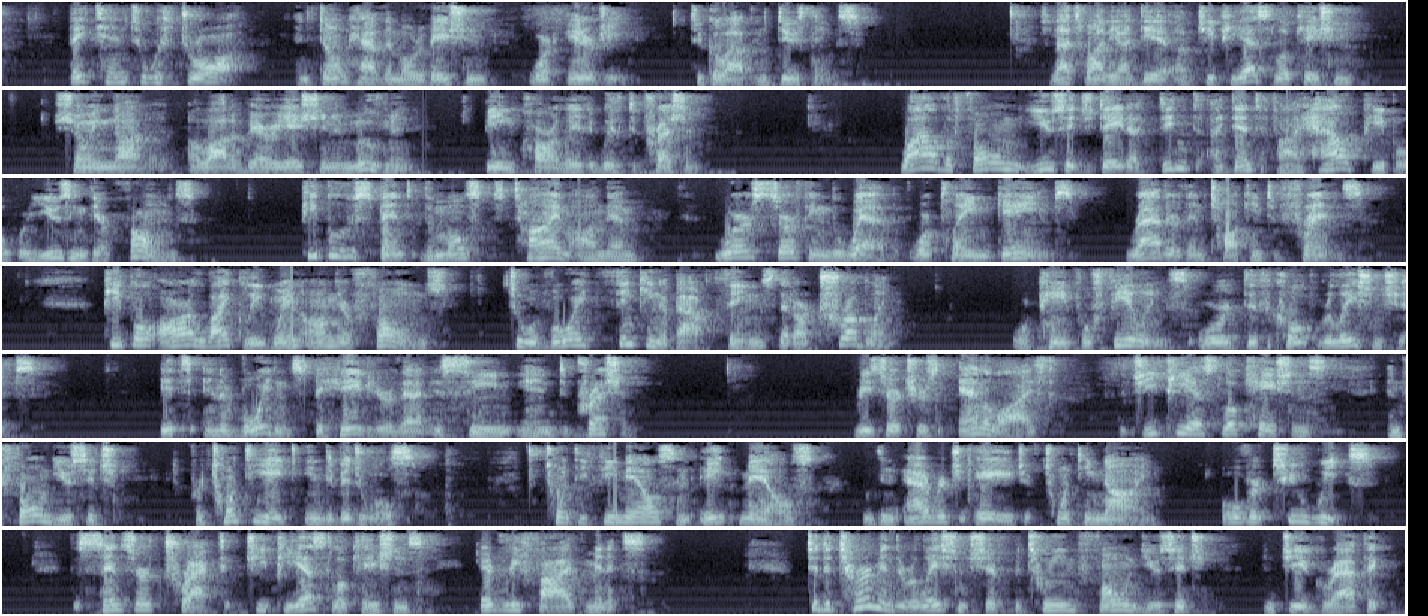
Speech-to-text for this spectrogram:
they tend to withdraw and don't have the motivation or energy to go out and do things. So that's why the idea of GPS location showing not a lot of variation in movement being correlated with depression. While the phone usage data didn't identify how people were using their phones, people who spent the most time on them were surfing the web or playing games rather than talking to friends. People are likely, when on their phones, to avoid thinking about things that are troubling or painful feelings or difficult relationships it's an avoidance behavior that is seen in depression. Researchers analyzed the GPS locations and phone usage for 28 individuals, 20 females and 8 males with an average age of 29 over two weeks. The sensor tracked GPS locations every five minutes. To determine the relationship between phone usage and geographic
